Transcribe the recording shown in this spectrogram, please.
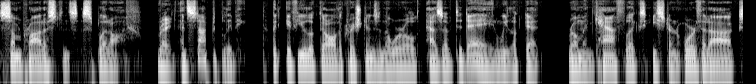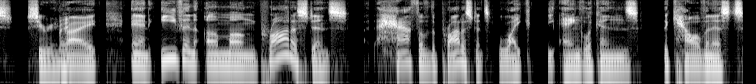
some Protestants split off Right. and stopped believing. But if you looked at all the Christians in the world as of today, and we looked at Roman Catholics, Eastern Orthodox, Syrian Right. Rite, and even among Protestants, half of the Protestants, like the Anglicans, the Calvinists,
